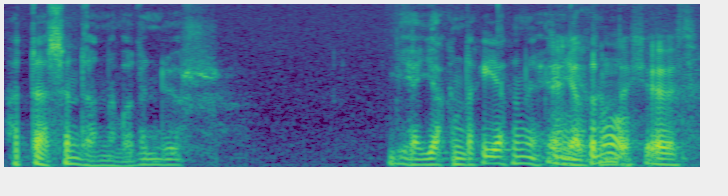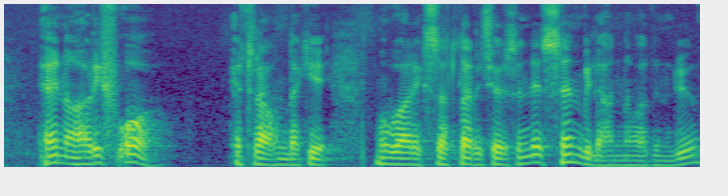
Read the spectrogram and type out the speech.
Hatta sen de anlamadın diyor. Ya yakındaki yakını, en, En yakını o. yakındaki, evet. En arif o. Etrafındaki mübarek zatlar içerisinde sen bile anlamadın diyor.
